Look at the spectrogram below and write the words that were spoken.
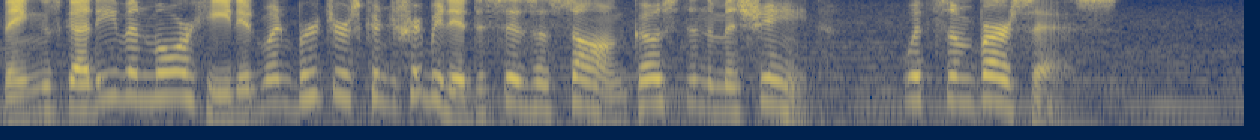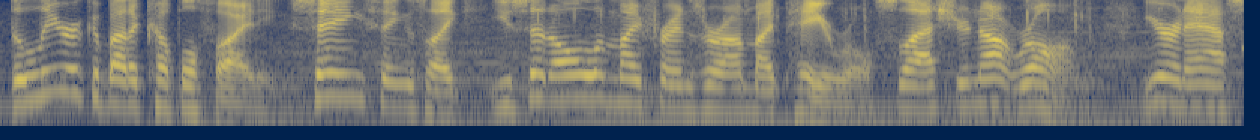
Things got even more heated when Bridgers contributed to SZA's song Ghost in the Machine, with some verses. The lyric about a couple fighting, saying things like, You said all of my friends are on my payroll, slash, you're not wrong, you're an ass.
